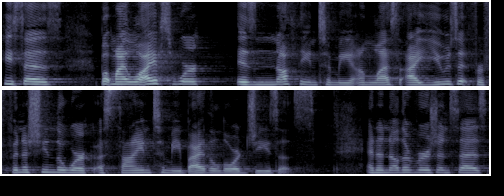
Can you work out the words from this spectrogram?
He says, But my life's work is nothing to me unless I use it for finishing the work assigned to me by the Lord Jesus. And another version says,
